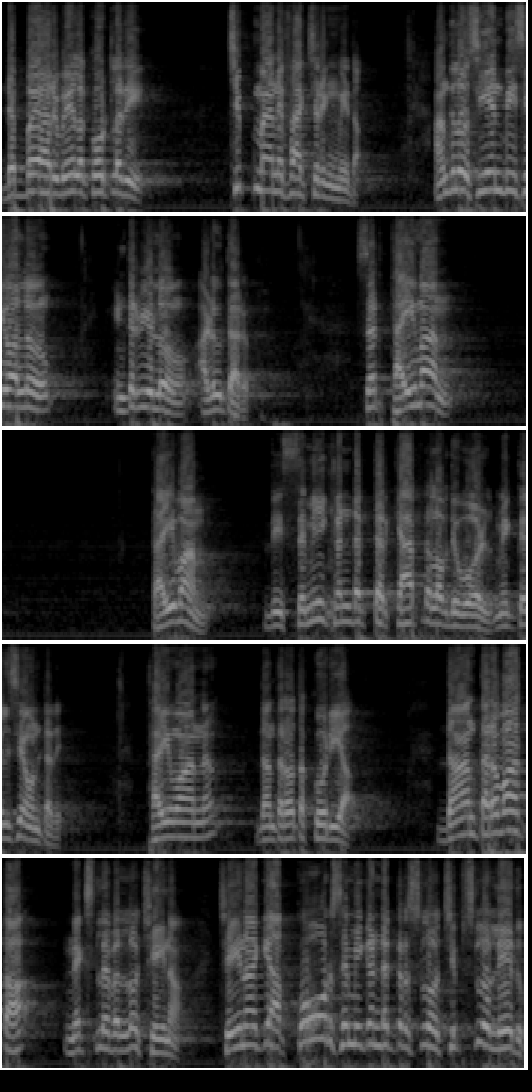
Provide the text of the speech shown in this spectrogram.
డెబ్బై ఆరు వేల కోట్లది చిప్ మ్యానుఫ్యాక్చరింగ్ మీద. అందులో సిఎన్బిసి వాళ్ళు ఇంటర్వ్యూలో అడుగుతారు sir Taiwan Taiwan the semiconductor capital of the world మీకు తెలిసే ఉంటుంది. తైవాన్ దాని తర్వాత కొరియా. దాని తర్వాత నెక్స్ట్ లెవెల్లో చైనా. చైనాకి ఆ కోర్ సెమీ కండక్టర్స్లో చిప్స్లో లేదు.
